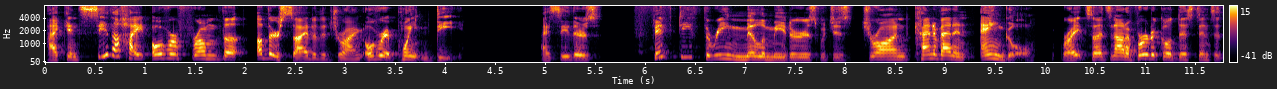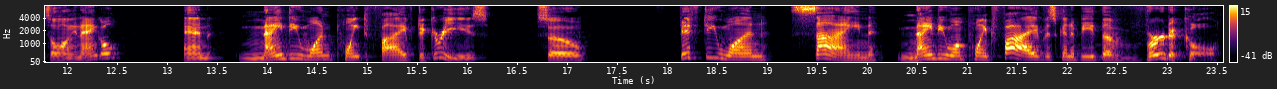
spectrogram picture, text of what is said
I can see the height over from the other side of the drawing, over at point D. I see there's 53 millimeters, which is drawn kind of at an angle, right? So that's not a vertical distance, it's along an angle, and 91.5 degrees, so 51 sine 91.5 is going to be the vertical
